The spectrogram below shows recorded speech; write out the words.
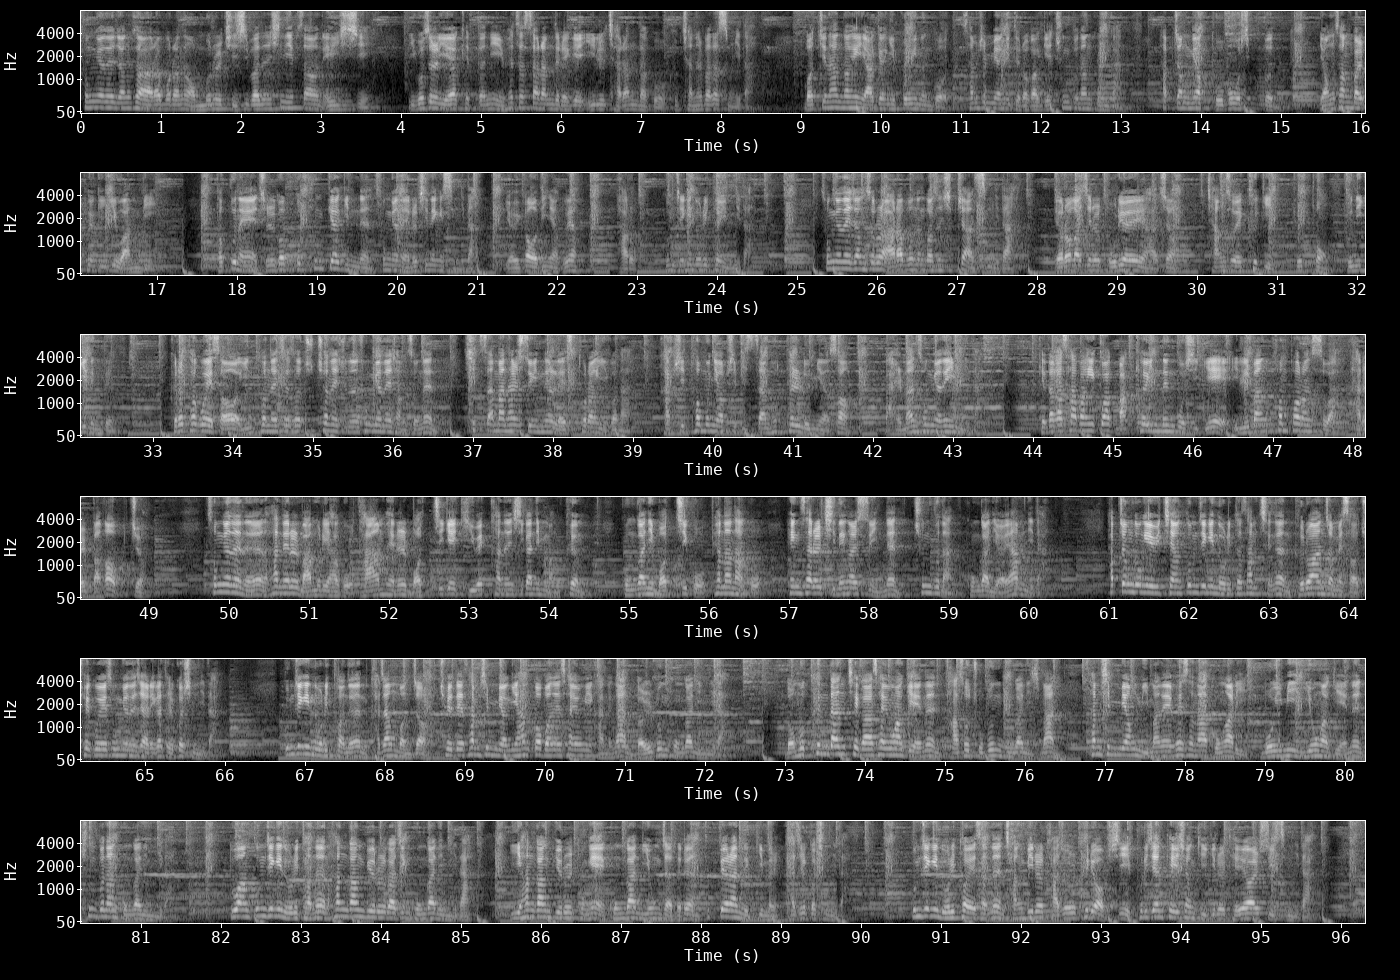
송년회 장소 알아보라는 업무를 지시받은 신입사원 A씨. 이곳을 예약했더니 회사 사람들에게 일 잘한다고 극찬을 받았습니다. 멋진 한강의 야경이 보이는 곳, 30명이 들어가기에 충분한 공간, 합정역 도보 10분, 영상 발표기기 완비. 덕분에 즐겁고 품격 있는 송년회를 진행했습니다. 여기가 어디냐고요? 바로 꿈쟁이 놀이터입니다. 송년회 장소를 알아보는 것은 쉽지 않습니다. 여러 가지를 고려해야 하죠. 장소의 크기, 교통, 분위기 등등. 그렇다고 해서 인터넷에서 추천해주는 송년회 장소는 식사만 할 수 있는 레스토랑이거나 값이 터무니없이 비싼 호텔룸이어서 말만 송년회입니다. 게다가 사방이 꽉 막혀 있는 곳이기에 일반 컨퍼런스와 다를 바가 없죠. 송년회는 한 해를 마무리하고 다음 해를 멋지게 기획하는 시간인 만큼 공간이 멋지고 편안하고 행사를 진행할 수 있는 충분한 공간이어야 합니다. 합정동에 위치한 꿈쟁이 놀이터 3층은 그러한 점에서 최고의 송년회 자리가 될 것입니다. 꿈쟁이 놀이터는 가장 먼저 최대 30명이 한꺼번에 사용이 가능한 넓은 공간입니다. 너무 큰 단체가 사용하기에는 다소 좁은 공간이지만 30명 미만의 회사나 동아리, 모임이 이용하기에는 충분한 공간입니다. 또한 꿈쟁이 놀이터는 한강뷰를 가진 공간입니다. 이 한강 뷰를 통해 공간 이용자들은 특별한 느낌을 가질 것입니다. 꿈쟁이 놀이터에서는 장비를 가져올 필요 없이 프리젠테이션 기기를 대여할 수 있습니다.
